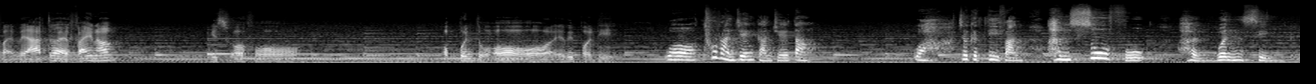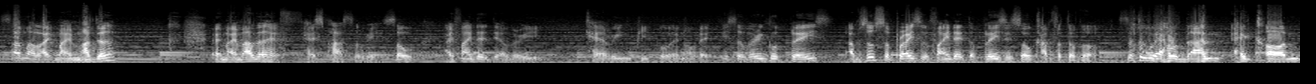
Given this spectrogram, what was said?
but when after I find out, it's all for open to all, all everybody. 我突然间感觉到，哇，这个地方很舒服，很温馨。 Some are like my mother, and my mother have, has passed away. So I find that they are very caring people and all that. It's a very good place. I'm so surprised to find that the place is so comfortable, so well done, aircon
